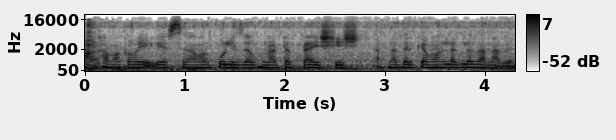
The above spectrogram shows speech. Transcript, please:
মাখা মাখা হয়ে গেছে। আমার কলিজা ভুনাটা প্রায় শেষ। আপনাদের কেমন লাগল জানাবেন।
